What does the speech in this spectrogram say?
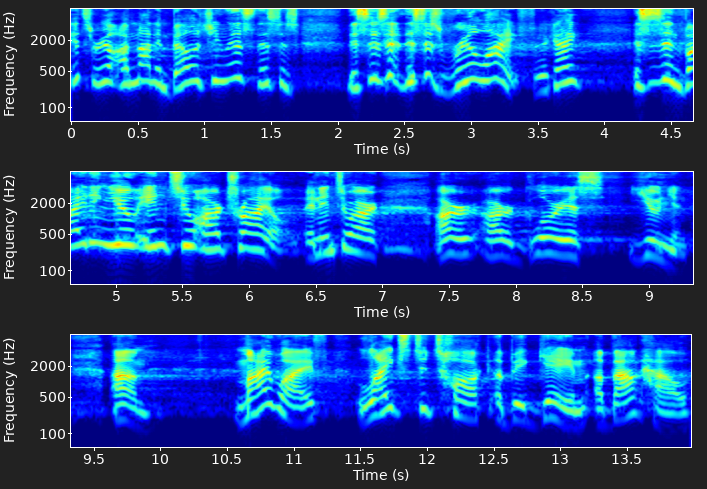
it's real i'm not embellishing this this is this isn't this is real life okay this is inviting you into our trial and into our our, our glorious union um, my wife likes to talk a big game about how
